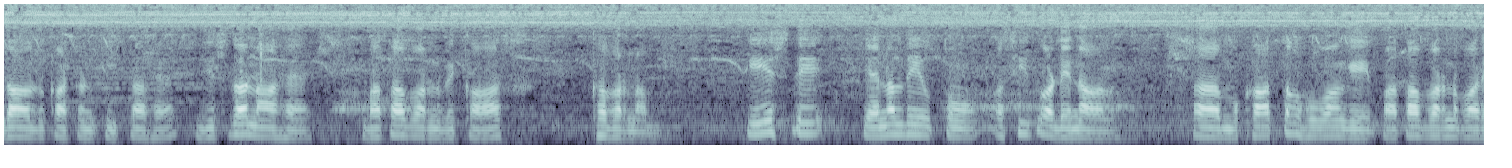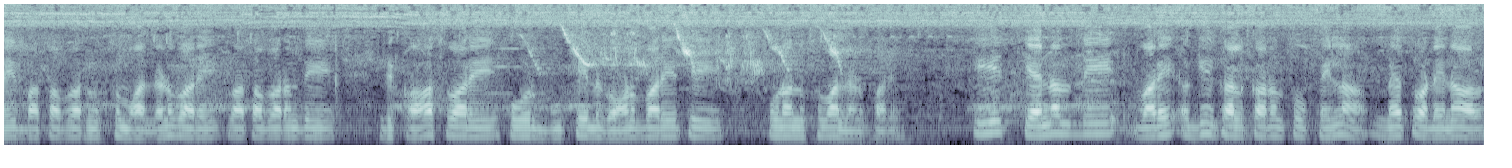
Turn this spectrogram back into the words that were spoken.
ਦਾ ਉਦਘਾਟਨ ਕੀਤਾ ਹੈ, ਜਿਸ ਦਾ ਨਾਮ ਹੈ ਵਾਤਾਵਰਣ ਵਿਕਾਸ ਖਬਰਨਾਮਾ। ਇਸ ਦੇ ਚੈਨਲ ਦੇ ਉੱਤੋਂ ਅਸੀਂ ਤੁਹਾਡੇ ਨਾਲ ਮੁਖਾਤਬ ਹੋਵਾਂਗੇ ਵਾਤਾਵਰਣ ਬਾਰੇ ਵਾਤਾਵਰਣ ਨੂੰ ਸੰਭਾਲਣ ਬਾਰੇ ਵਾਤਾਵਰਣ ਦੇ ਵਿਕਾਸ ਬਾਰੇ, ਹੋਰ ਬੂਟੇ ਲਗਾਉਣ ਬਾਰੇ ਤੇ ਉਹਨਾਂ ਨੂੰ ਸੰਭਾਲਣ ਬਾਰੇ। ਇਹ ਚੈਨਲ ਦੇ ਬਾਰੇ ਅੱਗੇ ਗੱਲ ਕਰਨ ਤੋਂ ਪਹਿਲਾਂ ਮੈਂ ਤੁਹਾਡੇ ਨਾਲ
